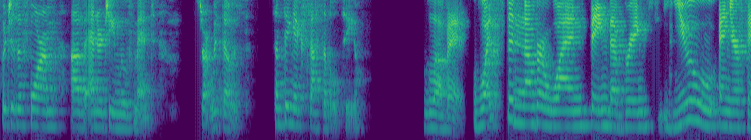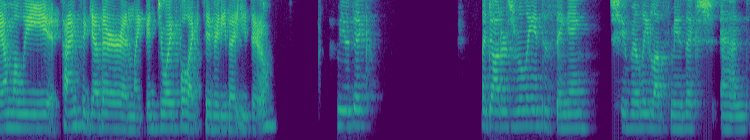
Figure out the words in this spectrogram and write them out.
which is a form of energy movement, start with those. Something accessible to you. Love it. What's the number one thing that brings you and your family time together and like a joyful activity that you do? Music. My daughter's really into singing. She really loves music and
